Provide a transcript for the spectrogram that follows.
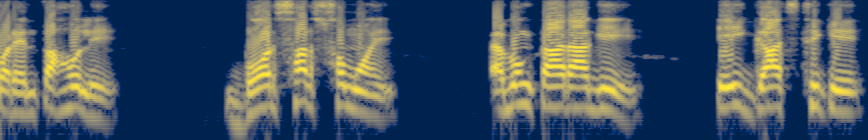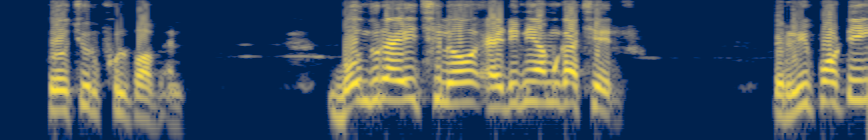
করেন, তাহলে বর্ষার সময় এবং তার আগে এই গাছ থেকে প্রচুর ফুল পাবেন। বন্ধুরা, এই ছিল অ্যাডিনিয়াম গাছের রিপোর্টিং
